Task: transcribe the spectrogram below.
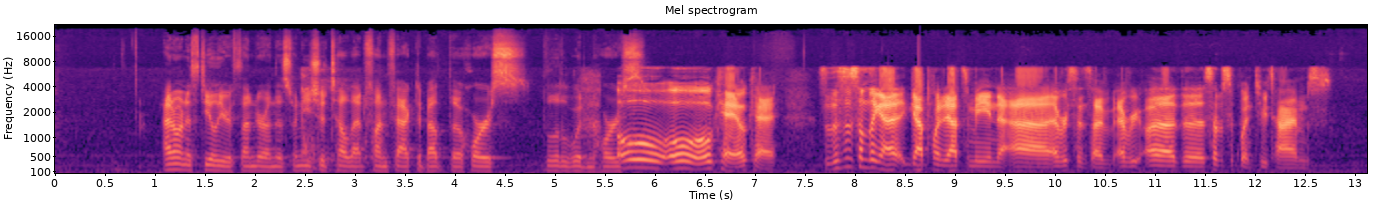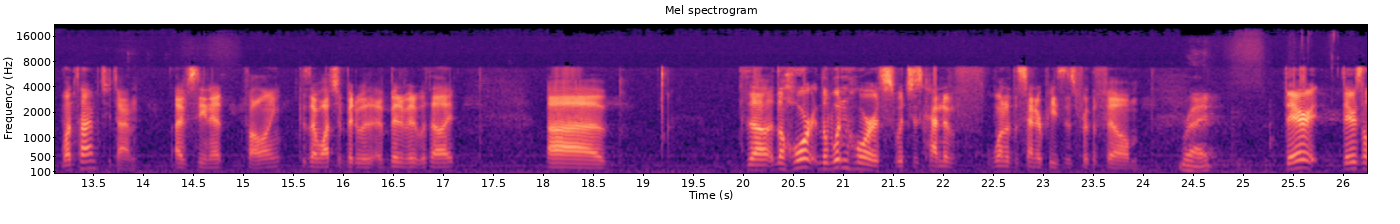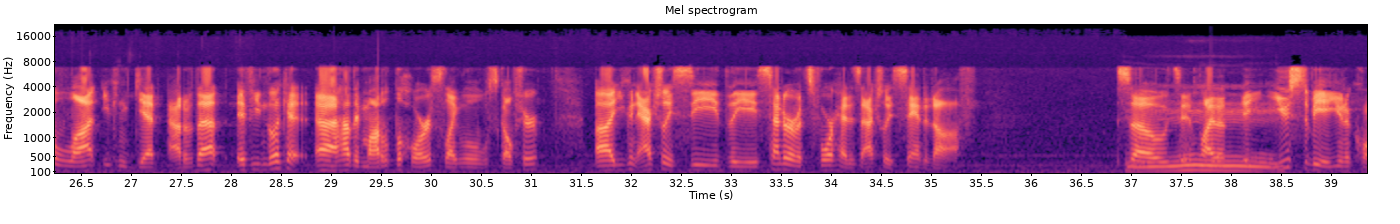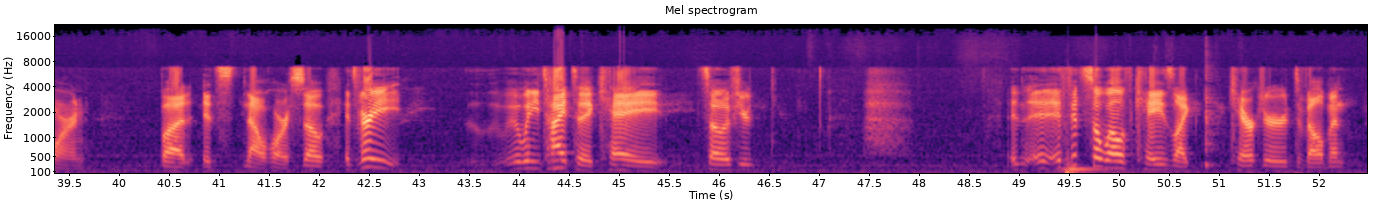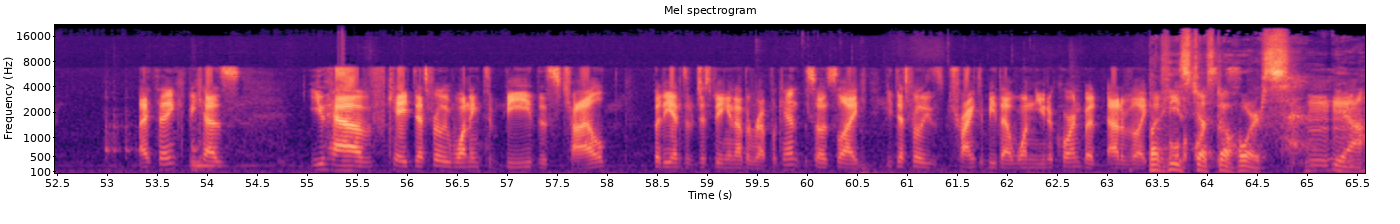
I don't want to steal your thunder on this one. You should tell that fun fact about the horse, the little wooden horse. Oh, oh, okay, okay. So this is something I got pointed out to me, and uh, ever since I've every uh, the subsequent two times, one time, two time, I've seen it following because I watched a bit with a bit of it with Ellie. Uh, the the hor- the wooden horse, which is kind of one of the centerpieces for the film. Right. there there's a lot you can get out of that. If you look at uh, how they modeled the horse, like little sculpture, uh, you can actually see the center of its forehead is actually sanded off. So to imply that it Mm. used to be a unicorn, but it's now a horse. So it's very when you tie it to K. So if you're it, it fits so well with K's like character development. I think because you have K desperately wanting to be this child, but he ends up just being another replicant. So it's like he desperately is trying to be that one unicorn, but out of like. But he's just a horse. Mhm. Yeah.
